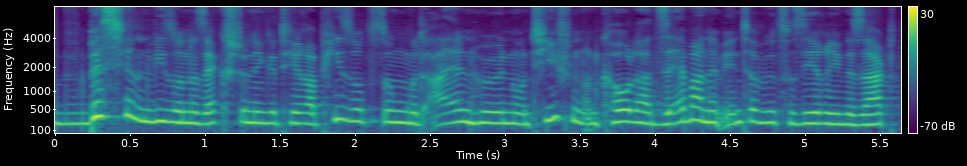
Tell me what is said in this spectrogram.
ein bisschen wie so eine sechsstündige Therapiesitzung mit allen Höhen und Tiefen. Und Cole hat selber in einem Interview zur Serie gesagt,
